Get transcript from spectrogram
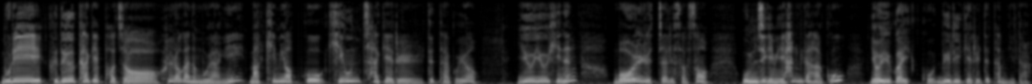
물이 그득하게 퍼져 흘러가는 모양이 막힘이 없고 기운차게를 뜻하고요. 유유히는 멀 유자를 써서 움직임이 한가하고 여유가 있고 느리게를 뜻합니다.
